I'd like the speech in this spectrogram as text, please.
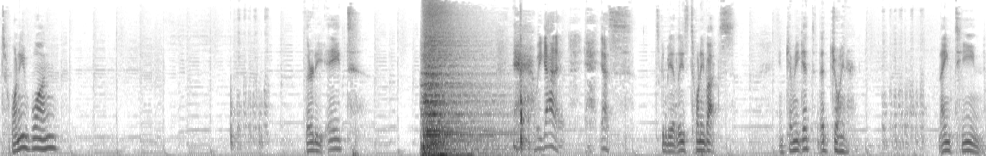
21. 38. Yeah, we got it. Yes. It's gonna be at least 20 bucks. And can we get a joiner? 19.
